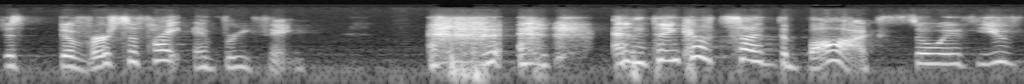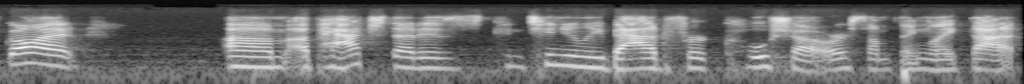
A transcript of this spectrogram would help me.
just diversify everything and think outside the box. So if you've got um, a patch that is continually bad for kochia or something like that,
